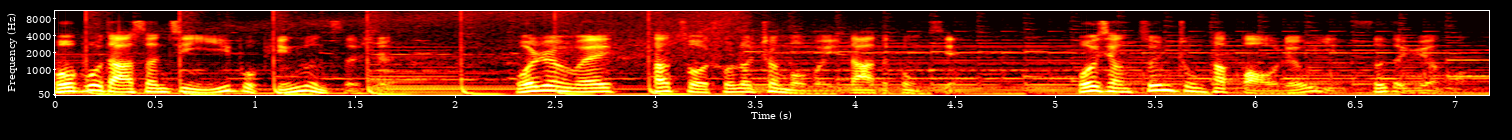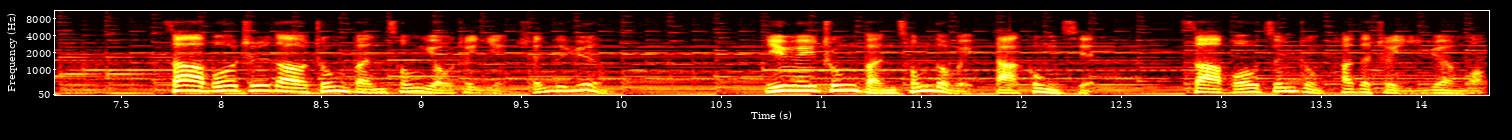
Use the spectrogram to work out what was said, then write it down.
我不打算进一步评论此事。我认为他做出了这么伟大的贡献，我想尊重他保留隐私的愿望。萨博知道中本聪有着隐身的愿望，因为中本聪的伟大贡献，萨博尊重他的这一愿望。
